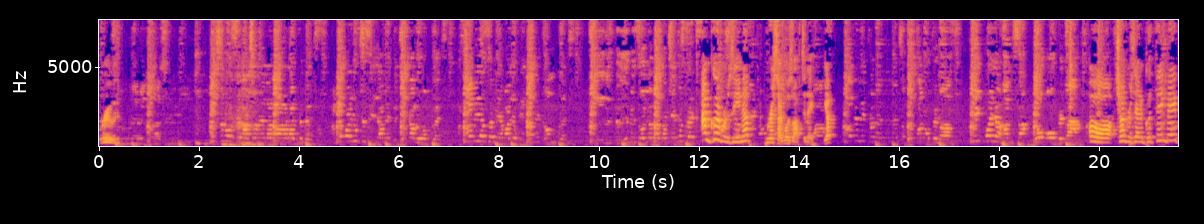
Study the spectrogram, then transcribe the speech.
Rude. I'm good, Rosina. Marissa, I was off today. Yep. Oh, Chandra, is that a good thing, babe?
